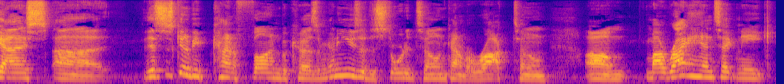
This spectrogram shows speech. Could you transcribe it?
Guys, uh, this is going to be kind of fun because I'm going to use a distorted tone, kind of a rock tone. Um, my right hand technique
